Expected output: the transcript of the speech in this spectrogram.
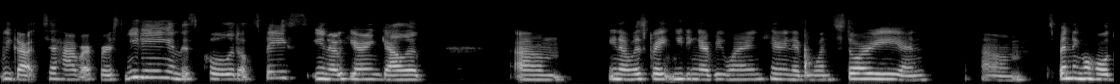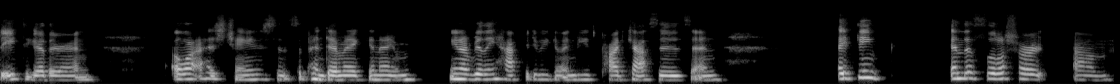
we got to have our first meeting in this cool little space, you know, here in Gallup. Um, you know, it was great meeting everyone, hearing everyone's story, and um, spending a whole day together. And a lot has changed since the pandemic, and I'm, you know, really happy to be doing these podcasts. And I think in this little short, um,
